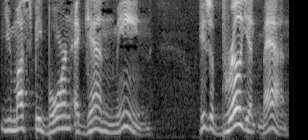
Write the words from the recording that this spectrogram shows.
you must be born again mean? He's a brilliant man.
